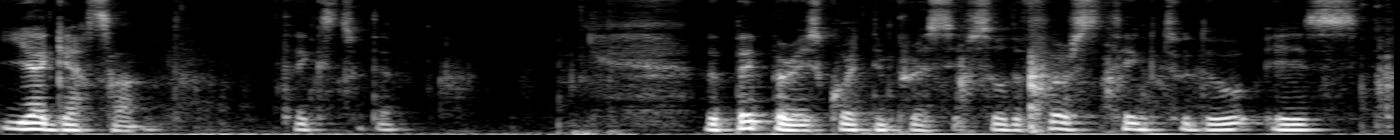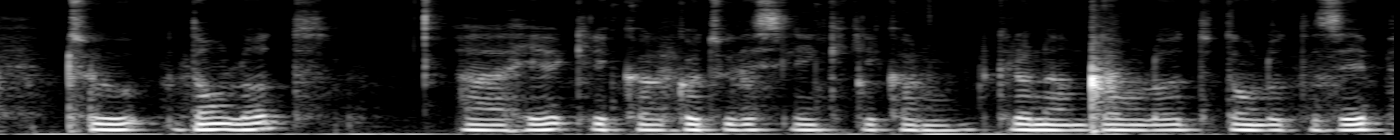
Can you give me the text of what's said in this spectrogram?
Jagersand. Thanks to them. The paper is quite impressive. So the first thing to do is to download. Uh, here, click on, go to this link, click on clone and download, download the zip,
